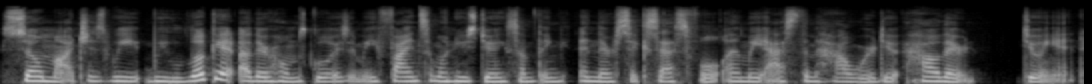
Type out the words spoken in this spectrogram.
so much is we we look at other homeschoolers and we find someone who's doing something and they're successful and we ask them how we're do how they're doing it.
